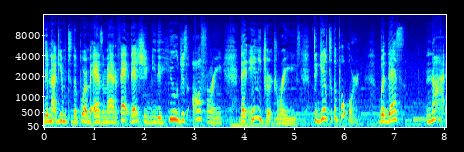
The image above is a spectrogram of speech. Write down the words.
they're not giving to the poor. As a matter of fact, that should be the hugest offering that any church raised to give to the poor. But that's not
